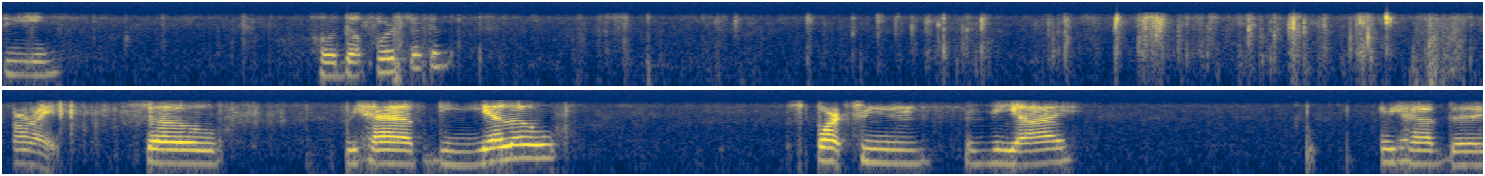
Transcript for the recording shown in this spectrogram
see. Hold up for a second. Alright, so we have the yellow Spartan VI. We have the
